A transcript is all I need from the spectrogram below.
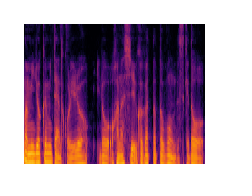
まあ、魅力みたいなところいろいろお話伺ったと思うんですけど、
